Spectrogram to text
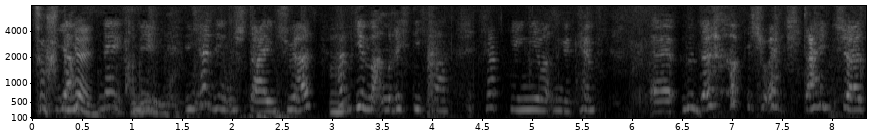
zu Ja, spielen. nee, nee. Ich hatte ein Steinschwert, hab jemanden richtig hart. Ich hab gegen jemanden gekämpft. Äh, und dann hab ich mein Steinschwert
